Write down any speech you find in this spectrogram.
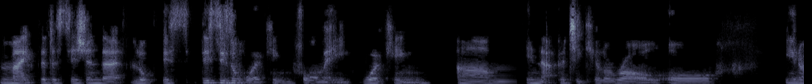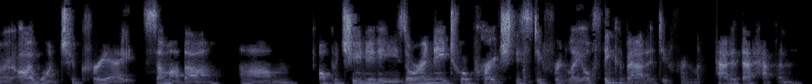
make the decision that look this this isn't working for me working um, in that particular role, or you know, I want to create some other um, opportunities, or I need to approach this differently, or think about it differently. How did that happen?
